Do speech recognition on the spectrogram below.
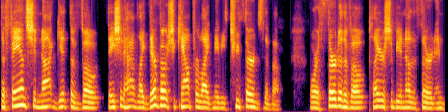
The fans should not get the vote. They should have like their vote should count for like maybe two thirds of the vote or a third of the vote. Players should be another third and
